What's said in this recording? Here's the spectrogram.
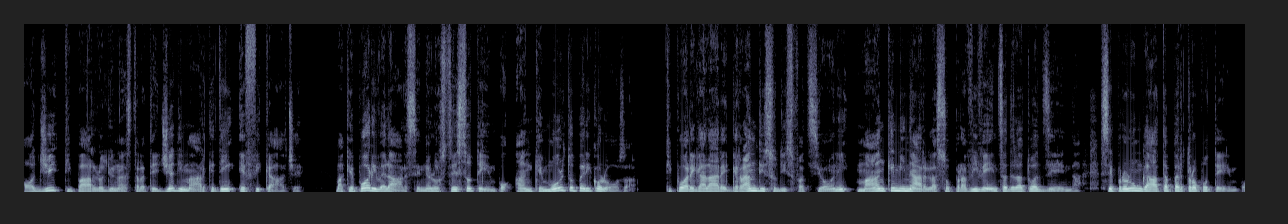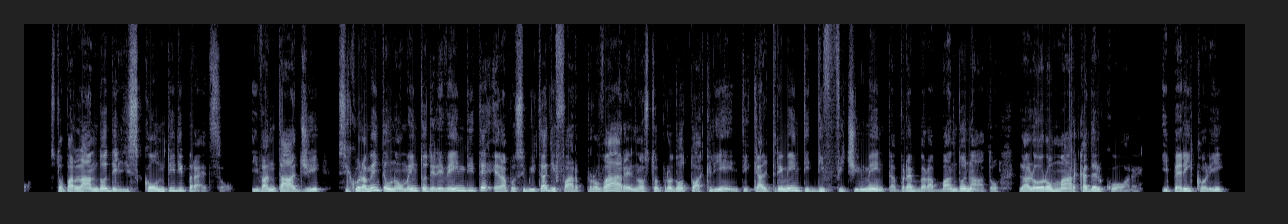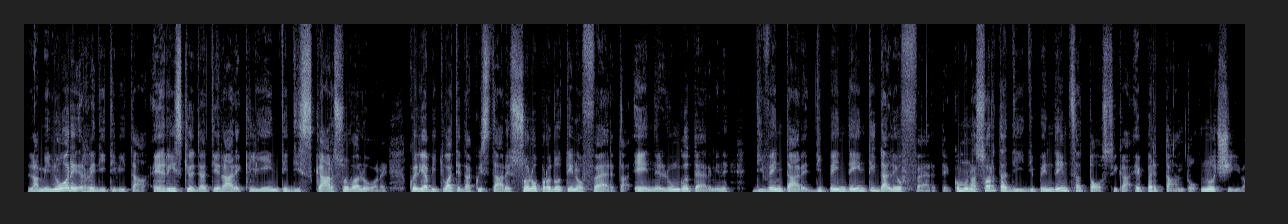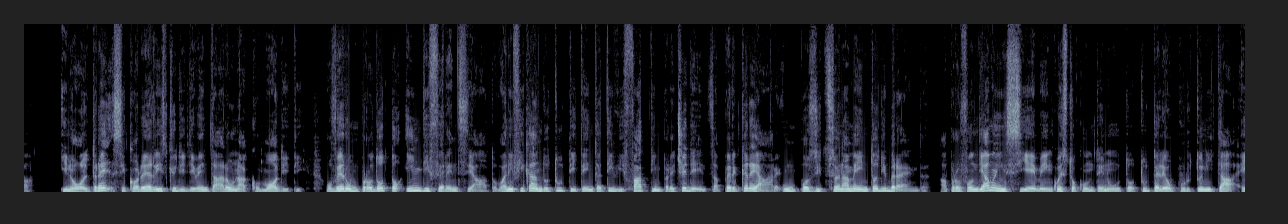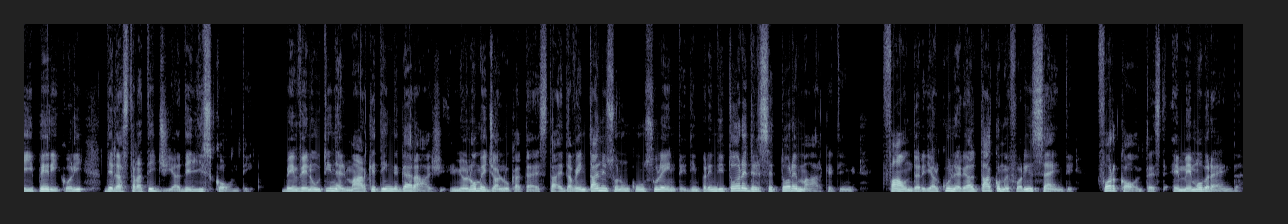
Oggi ti parlo di una strategia di marketing efficace, ma che può rivelarsi nello stesso tempo anche molto pericolosa. Ti può regalare grandi soddisfazioni, ma anche minare la sopravvivenza della tua azienda se prolungata per troppo tempo. Sto parlando degli sconti di prezzo. I vantaggi? Sicuramente un aumento delle vendite e la possibilità di far provare il nostro prodotto a clienti che altrimenti difficilmente avrebbero abbandonato la loro marca del cuore. I pericoli? La minore redditività e il rischio di attirare clienti di scarso valore, quelli abituati ad acquistare solo prodotti in offerta e, nel lungo termine, diventare dipendenti dalle offerte, come una sorta di dipendenza tossica e pertanto nociva. Inoltre si corre il rischio di diventare una commodity, ovvero un prodotto indifferenziato, vanificando tutti i tentativi fatti in precedenza per creare un posizionamento di brand. Approfondiamo insieme in questo contenuto tutte le opportunità e i pericoli della strategia degli sconti. Benvenuti nel Marketing Garage. Il mio nome è Gianluca Testa e da vent'anni sono un consulente ed imprenditore del settore marketing, founder di alcune realtà come Forinsenti, For Contest e Memo Brand.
